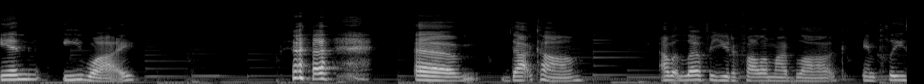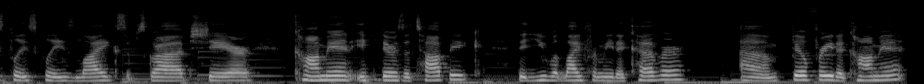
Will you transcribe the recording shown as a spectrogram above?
N E Y um, dot com. I would love for you to follow my blog and please, please, please like, subscribe, share, comment if there's a topic that you would like for me to cover um, feel free to comment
